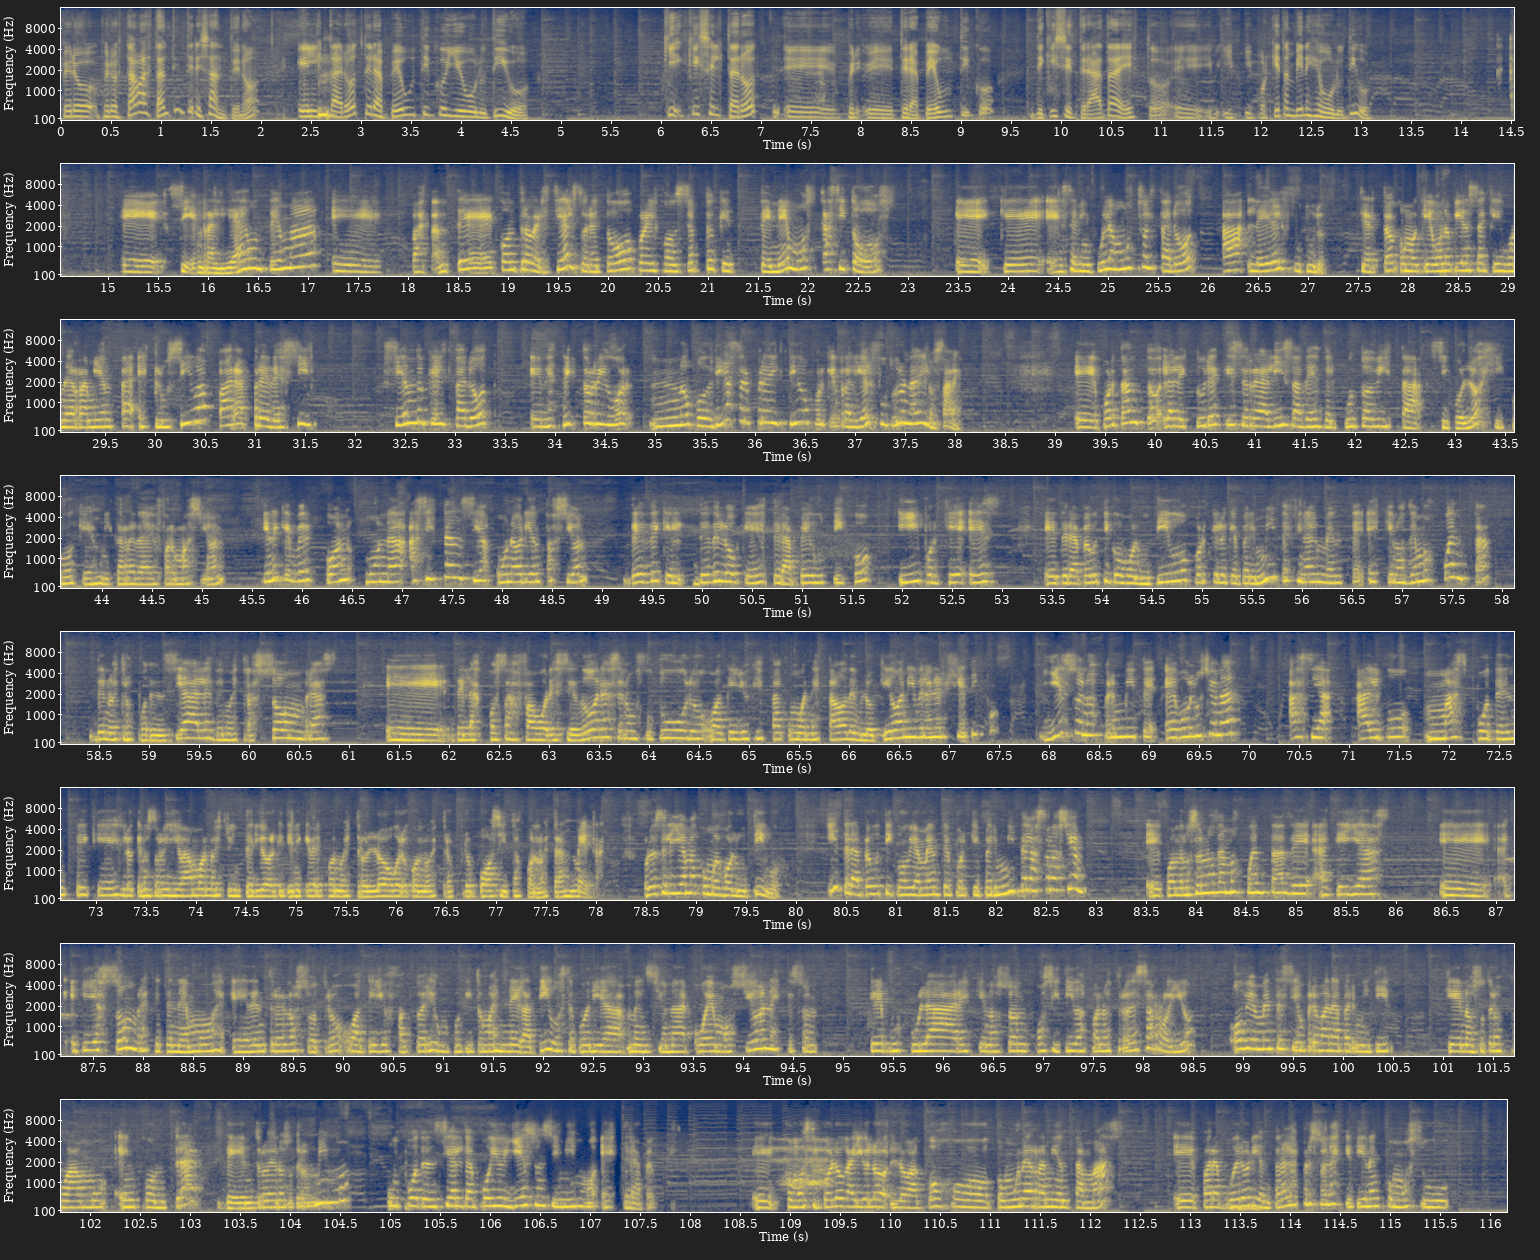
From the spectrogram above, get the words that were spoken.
pero, pero está bastante interesante, ¿no? El tarot terapéutico y evolutivo. ¿Qué, es el tarot eh, terapéutico? ¿De qué se trata esto? Y, y, por qué también es evolutivo? sí, en realidad es un tema bastante controversial, sobre todo por el concepto que tenemos casi todos, eh, que eh, se vincula mucho el tarot a leer el futuro, ¿cierto? Como que uno piensa que es una herramienta exclusiva para predecir, siendo que el tarot en estricto rigor no podría ser predictivo porque en realidad el futuro nadie lo sabe. Eh, por tanto, la lectura que se realiza desde el punto de vista psicológico, que es mi carrera de formación, tiene que ver con una asistencia, una orientación desde, que, desde lo que es terapéutico y por qué es eh, terapéutico evolutivo, porque lo que permite finalmente es que nos demos cuenta de nuestros potenciales, de nuestras sombras, eh, de las cosas favorecedoras en un futuro o aquello que está como en estado de bloqueo a nivel energético. Y eso nos permite evolucionar hacia algo más potente que es lo que nosotros llevamos a nuestro interior, que tiene que ver con nuestro logro, con nuestros propósitos, con nuestras metas. Por eso se le llama como evolutivo. Y terapéutico, obviamente, porque permite la sanación. Eh, cuando nosotros nos damos cuenta de aquellas, eh, aquellas sombras que tenemos eh, dentro de nosotros o aquellos factores un poquito más negativos, se podría mencionar, o emociones que son crepusculares, que no son positivas para nuestro desarrollo, obviamente siempre van a permitir que nosotros podamos encontrar dentro de nosotros mismos un potencial de apoyo y eso en sí mismo es terapéutico. Eh, como psicóloga yo lo, acojo como una herramienta más eh, para poder orientar a las personas que tienen como su,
